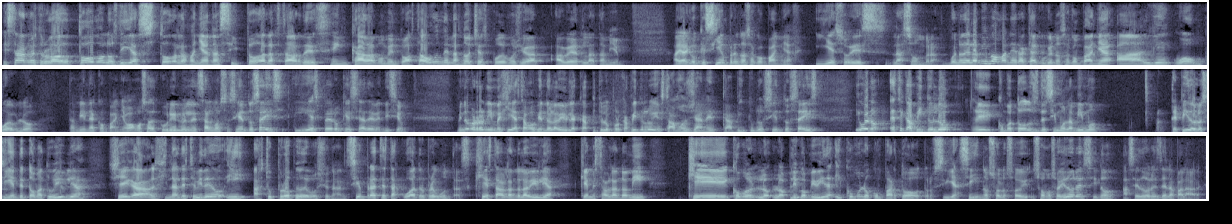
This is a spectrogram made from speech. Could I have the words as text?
Está a nuestro lado todos los días, todas las mañanas y todas las tardes, en cada momento. Hasta aún en las noches podemos llegar a verla también. Hay algo que siempre nos acompaña y eso es la sombra. Bueno, de la misma manera que algo que nos acompaña a alguien o a un pueblo, también le acompaña. Vamos a descubrirlo en el Salmo 106 y espero que sea de bendición. Mi nombre es Ronnie Mejía, estamos viendo la Biblia capítulo por capítulo y estamos ya en el capítulo 106 y bueno, este capítulo, eh, como todos decimos lo mismo, te pido lo siguiente, toma tu Biblia, llega al final de este video y haz tu propio devocional. Siempre hazte estas cuatro preguntas. ¿Qué está hablando la Biblia? ¿Qué me está hablando a mí? ¿Qué, ¿Cómo lo, aplico a mi vida? ¿Y cómo lo comparto a otros? Y así no solo somos oidores, sino hacedores de la palabra.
